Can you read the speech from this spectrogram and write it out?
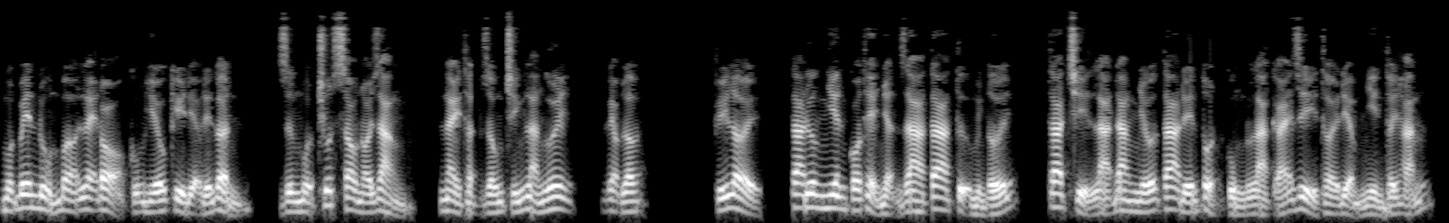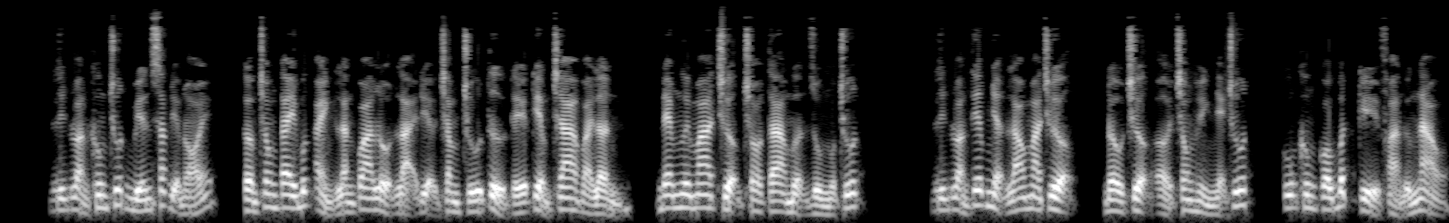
một bên đùm bợ lẹ đỏ cũng hiếu kỳ địa đến gần, dừng một chút sau nói rằng, này thật giống chính là ngươi ghẹp lợn. Phí lời, ta đương nhiên có thể nhận ra ta tự mình tới, ta chỉ là đang nhớ ta đến tột cùng là cái gì thời điểm nhìn thấy hắn. Dịch đoàn không chút biến sắc điểm nói, cầm trong tay bức ảnh lăn qua lộn lại địa chăm chú tử tế kiểm tra vài lần, đem ngươi ma trượng cho ta mượn dùng một chút dịch đoàn tiếp nhận lao ma trượng đầu trượng ở trong hình nhẹ chút cũng không có bất kỳ phản ứng nào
